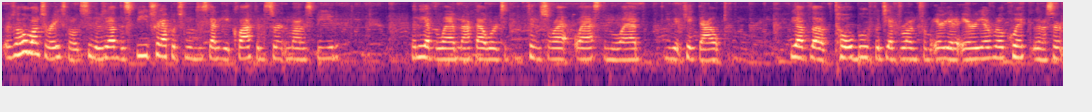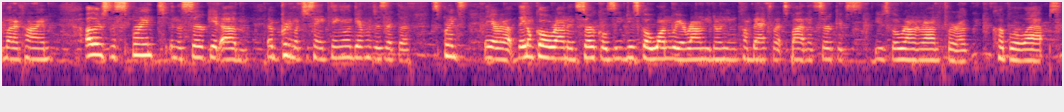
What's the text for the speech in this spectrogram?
There's a whole bunch of race modes too. There's you have the speed trap, which means you just got to get clocked at a certain amount of speed. Then you have the lap knockout, where to finish last in the lap, you get kicked out. You have the toll booth, which you have to run from area to area real quick in a certain amount of time. Others, the sprint and the circuit, um, are pretty much the same thing. The only difference is that the sprints they are uh, they don't go around in circles. You just go one way around. You don't even come back to that spot. in the circuits, you just go round and round for a couple of laps.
